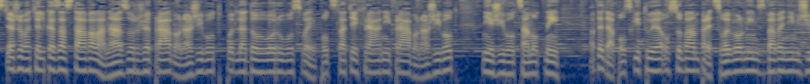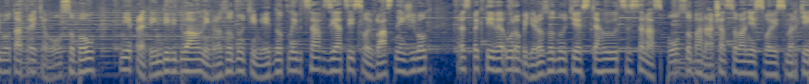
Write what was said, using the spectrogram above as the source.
Sťažovateľka zastávala názor, že právo na život podľa dohovoru vo svojej podstate chráni právo na život, nie život samotný, a teda poskytuje osobám pred svojvoľným zbavením života treťou osobou, nie pred individuálnym rozhodnutím jednotlivca vziať si svoj vlastný život, respektíve urobiť rozhodnutie vzťahujúce sa na spôsob a načasovanie svojej smrti.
